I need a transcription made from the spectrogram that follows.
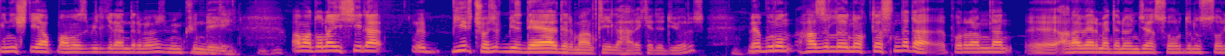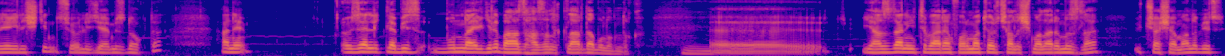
bilinçli yapmamız, bilgilendirmemiz mümkün değil. Hı hı. Ama dolayısıyla e, bir çocuk bir değerdir mantığıyla hareket ediyoruz. Ve bunun hazırlığı noktasında da programdan e, ara vermeden önce sorduğunuz soruya ilişkin söyleyeceğimiz nokta. Hani özellikle biz bununla ilgili bazı hazırlıklarda bulunduk. Hmm. Ee, yazdan itibaren formatör çalışmalarımızla üç aşamalı bir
